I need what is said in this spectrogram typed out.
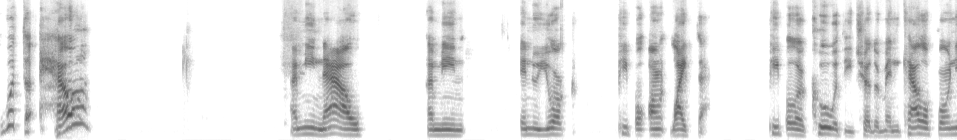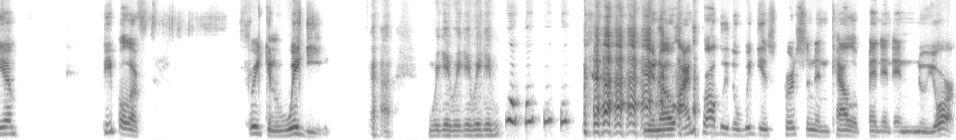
what the hell? I mean, now, I mean, in New York, people aren't like that. People are cool with each other. But in California, people are freaking wiggy. wiggy, wiggy, wiggy. Woo. You know, I'm probably the wiggiest person in Cal in, in, in New York.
